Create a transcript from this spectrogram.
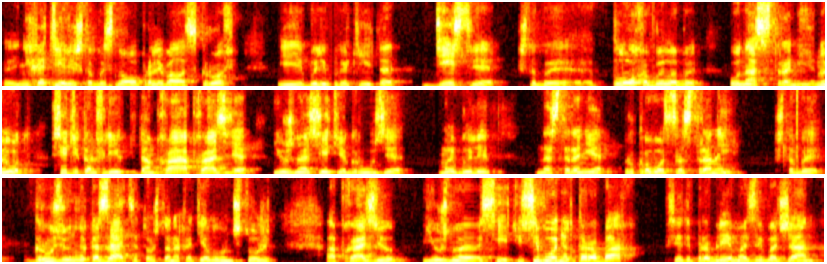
не хотели, чтобы снова проливалась кровь и были бы какие-то действия, чтобы э, плохо было бы у нас в стране. Ну и вот все эти конфликты, там Абхазия, Южная Осетия, Грузия, мы были на стороне руководства страны, чтобы Грузию наказать за то, что она хотела уничтожить Абхазию, Южную Осетию. сегодня вот Карабах, все эти проблемы, Азербайджан,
